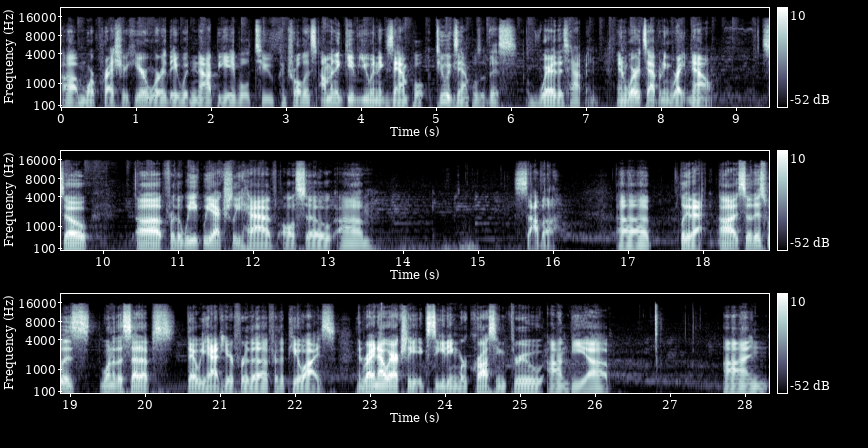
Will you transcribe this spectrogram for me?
uh, more pressure here where they would not be able to control this. I'm going to give you an example, two examples of this, of where this happened and where it's happening right now. So uh, for the week, we actually have also um, Sava. Uh, look at that. Uh, so this was one of the setups that we had here for the for the POIs. And right now we're actually exceeding. We're crossing through on the uh, on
